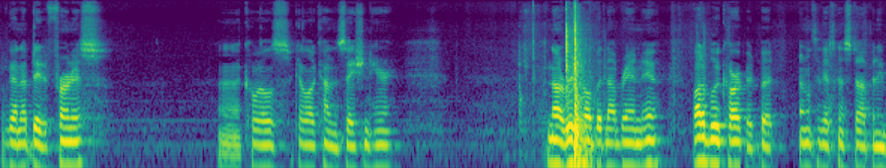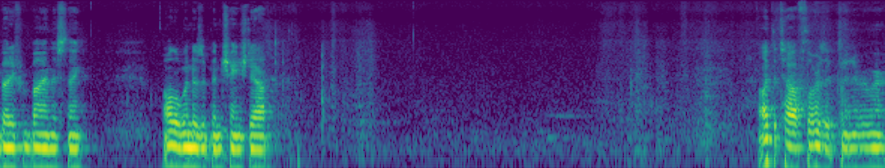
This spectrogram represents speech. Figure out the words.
We've got an updated furnace. Uh, coils, got a lot of condensation here. Not original, but not brand new. A lot of blue carpet, but I don't think that's going to stop anybody from buying this thing. All the windows have been changed out. I like the tile floors they put in everywhere.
